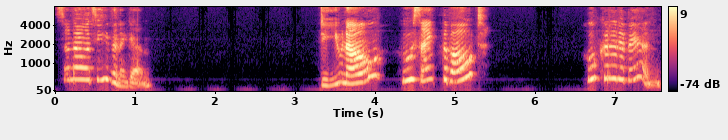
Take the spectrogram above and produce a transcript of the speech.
So now it's even again. Do you know who sank the boat? Who could it have been?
